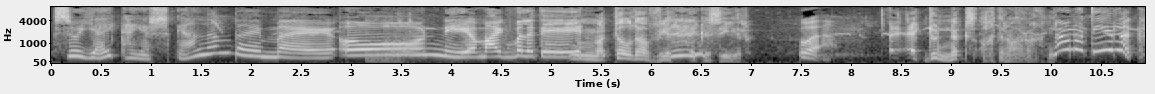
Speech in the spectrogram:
So jy kuier skelm by my. O oh, nee, maar ek wil dit hê. Matilda weet ek is hier. O, Ek doen niks agter haar rug nie. nou natuurlik.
